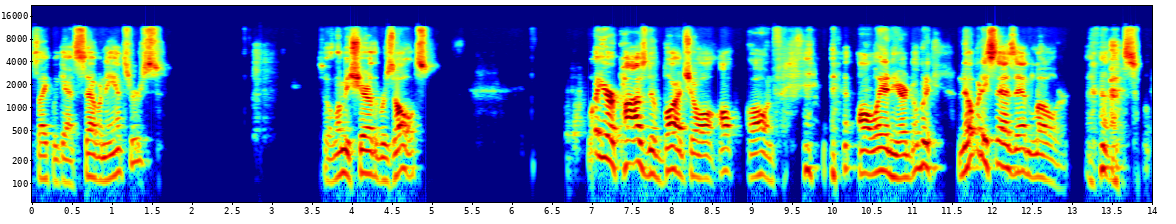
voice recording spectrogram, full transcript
It's like we got seven answers. So let me share the results. Well, you're a positive bunch, all, all, all, in, all in here. Nobody, nobody says end lower. So,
